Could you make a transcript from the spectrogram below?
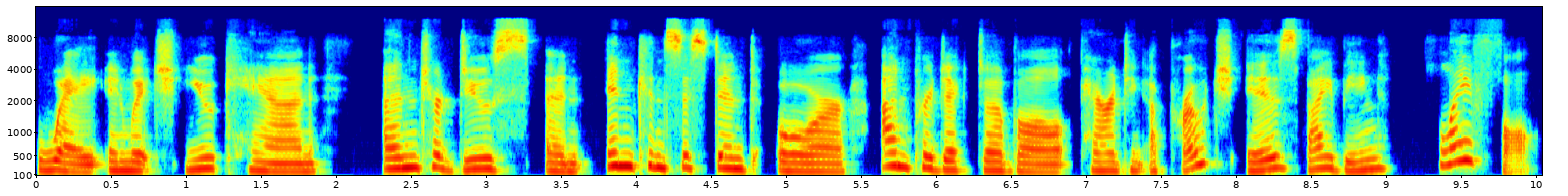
way in which you can introduce an inconsistent or unpredictable parenting approach is by being playful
